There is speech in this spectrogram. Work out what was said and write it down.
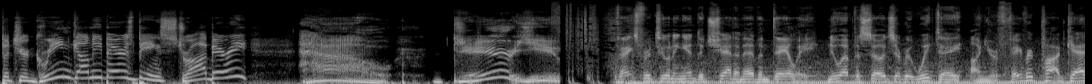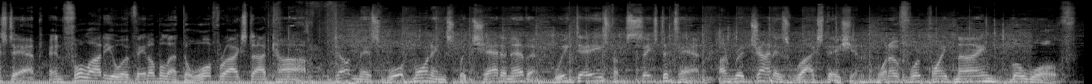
But your green gummy bears being strawberry? How dare you? Thanks for tuning in to Chad and Evan Daily. New episodes every weekday on your favorite podcast app and full audio available at thewolfrocks.com. Don't miss Wolf Mornings with Chad and Evan. Weekdays from 6 to 10 on Regina's Rock Station, 104.9 The Wolf.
